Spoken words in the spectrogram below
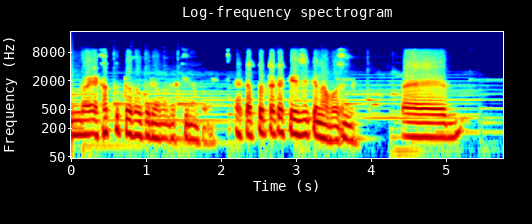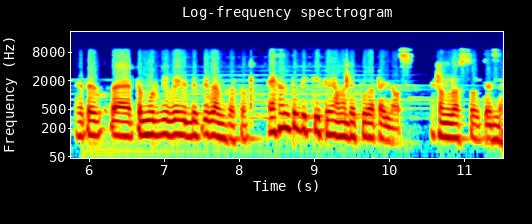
আমরা একাত্তর টাকা করে আমাদের কিনা পড়ে। একাত্তর টাকা কেজি কেনা পড়ে। এটা একটা মুরগি বিক্রি করেন কত? এখন তো বিক্রিতে আমাদের পুরোটাই লস এখন লস চলতেছে।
